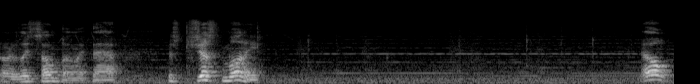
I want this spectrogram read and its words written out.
Or at least something like that. It's just money. No.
